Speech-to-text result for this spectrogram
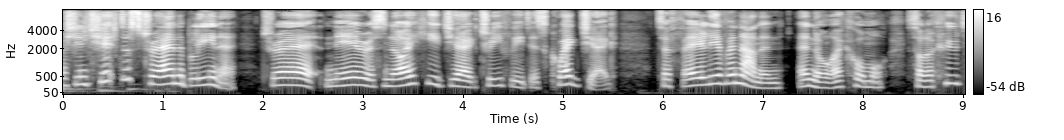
Tá sin sitas tre e. na blina, tre neras 9 jeg trífidas quegjeag, Tá félia van anan an nóla son san a chuúd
